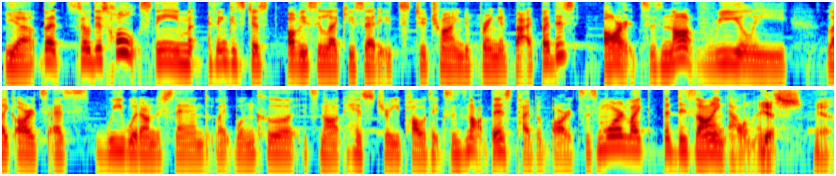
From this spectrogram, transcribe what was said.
Yeah. But so this whole STEAM, I think it's just obviously, like you said, it's to trying to bring it back. But this arts is not really like arts as we would understand, like 文科. It's not history, politics. It's not this type of arts. It's more like the design element. yes, yeah,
